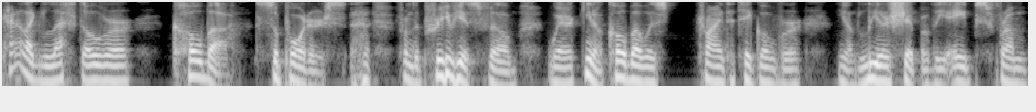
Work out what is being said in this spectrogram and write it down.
kind of like leftover Koba supporters from the previous film where, you know, Koba was trying to take over, you know, leadership of the apes from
